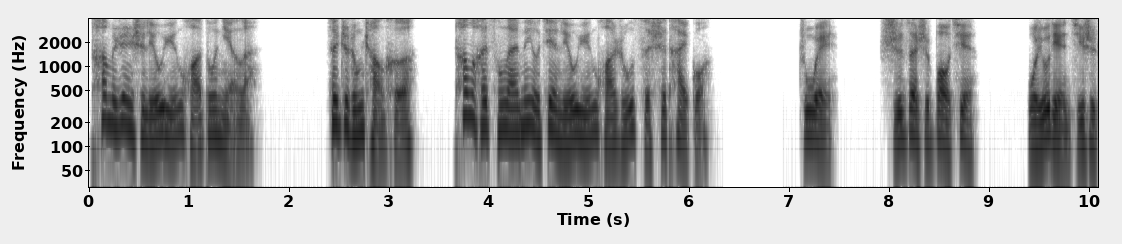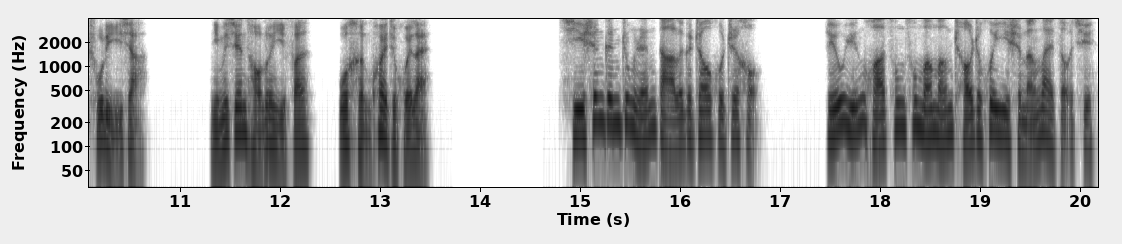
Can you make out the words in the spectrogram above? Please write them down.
他们认识刘云华多年了，在这种场合，他们还从来没有见刘云华如此失态过。诸位，实在是抱歉，我有点急事处理一下，你们先讨论一番，我很快就回来。起身跟众人打了个招呼之后。刘云华匆匆忙忙朝着会议室门外走去。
